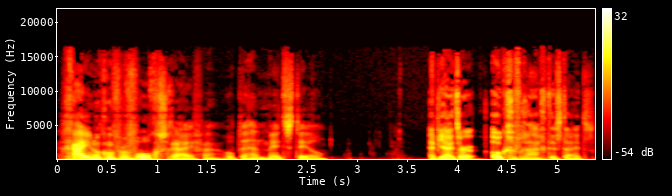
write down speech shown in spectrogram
ga je nog een vervolg schrijven op de Handmaid's Tale? Heb jij het er ook gevraagd destijds?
